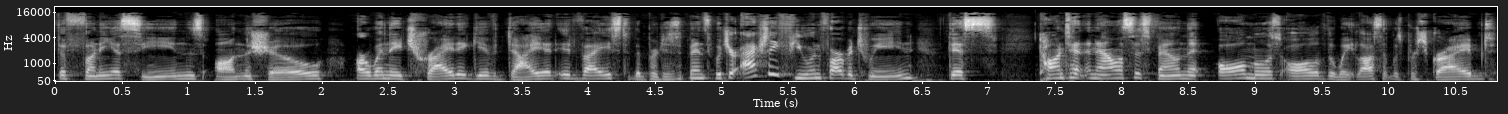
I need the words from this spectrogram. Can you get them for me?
the funniest scenes on the show are when they try to give diet advice to the participants, which are actually few and far between. This content analysis found that almost all of the weight loss that was prescribed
